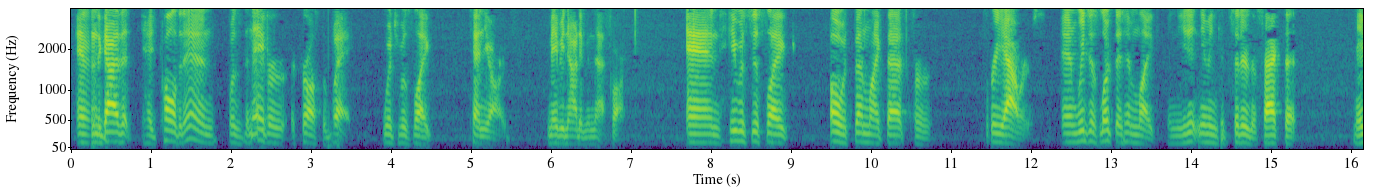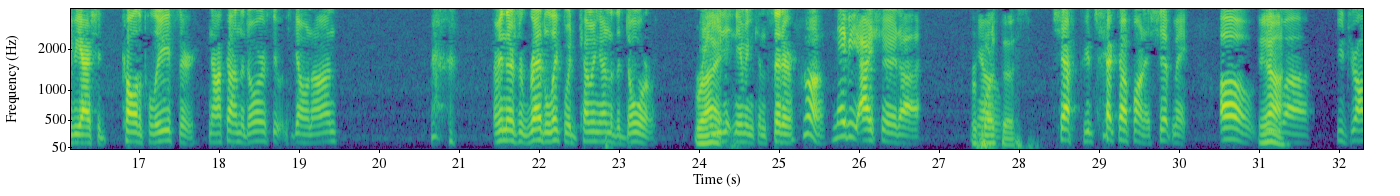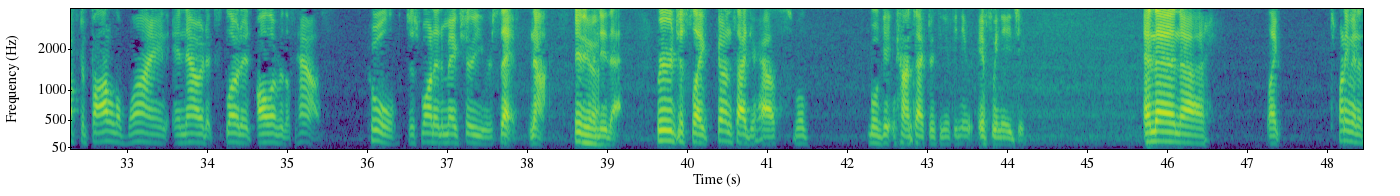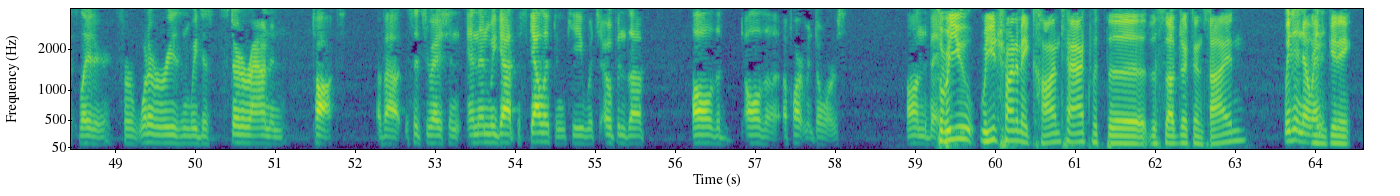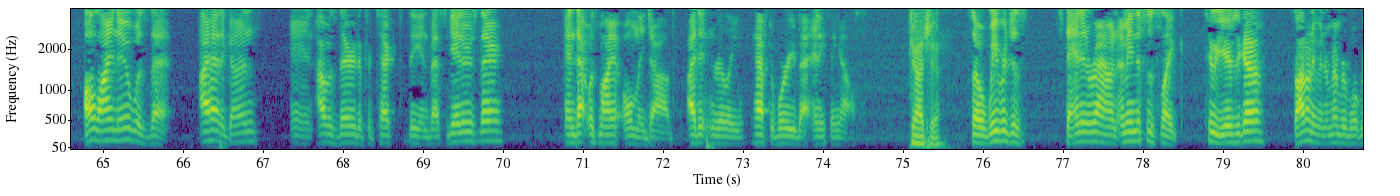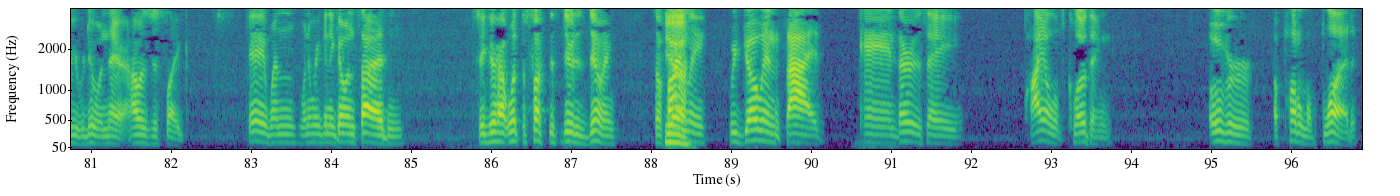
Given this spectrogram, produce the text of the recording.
And the guy that had called it in was the neighbor across the way, which was like 10 yards, maybe not even that far. And he was just like, oh, it's been like that for three hours. And we just looked at him like, and you didn't even consider the fact that maybe I should call the police or knock on the door, see what's going on. I mean, there's a red liquid coming under the door. Right. You didn't even consider, huh, maybe I should, uh, Report know, this. check check up on a shipmate. Oh, Yeah. you uh you dropped a bottle of wine and now it exploded all over the house. Cool. Just wanted to make sure you were safe. Nah, you didn't even do that. We were just like, go inside your house. We'll we'll get in contact with you if you need, if we need you. And then uh like 20 minutes later, for whatever reason, we just stood around and talked about the situation. And then we got the skeleton key, which opens up all the all the apartment doors on the base. So were you were you trying to make contact with the the subject inside we didn't know any. getting? All I knew was that I had a gun and I was there to protect the investigators there, and that was my only job. I didn't really have to worry about anything else. Gotcha. So we were just standing around. I mean, this was like two years ago, so I don't even remember what we were doing there. I was just like, okay, when when are we gonna go inside and figure out what the fuck this dude is doing? So Yeah. finally, we go inside, and there's a pile of clothing over a puddle of blood,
